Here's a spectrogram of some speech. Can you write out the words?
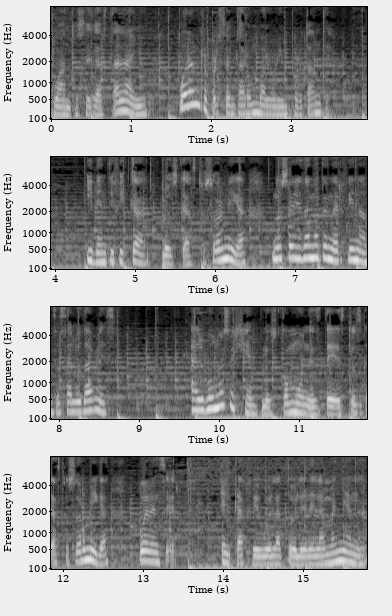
cuánto se gasta al año, pueden representar un valor importante. Identificar los gastos hormiga nos ayudan a tener finanzas saludables. Algunos ejemplos comunes de estos gastos hormiga pueden ser el café o el atole de la mañana,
